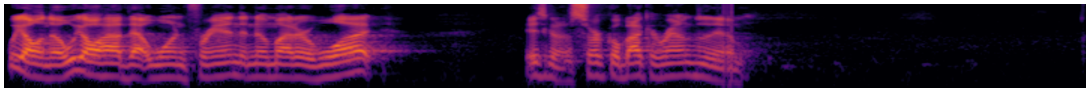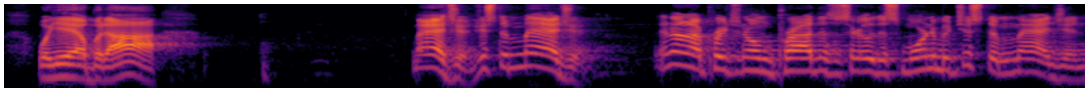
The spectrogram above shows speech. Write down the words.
We all know, we all have that one friend that no matter what, it's going to circle back around to them. Well, yeah, but I. Imagine, just imagine. And I'm not preaching on pride necessarily this morning, but just imagine.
